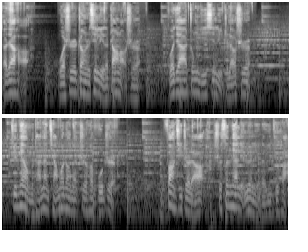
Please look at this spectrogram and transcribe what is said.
大家好，我是正视心理的张老师，国家中级心理治疗师。今天我们谈谈强迫症的治和不治。放弃治疗是森田理论里的一句话，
